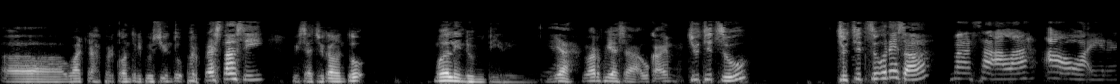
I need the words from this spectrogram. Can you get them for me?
eh, wadah berkontribusi untuk berprestasi, bisa juga untuk melindungi diri. Ya, luar biasa. UKM Jujitsu. Jujitsu Unesa. Masalah awak ini.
